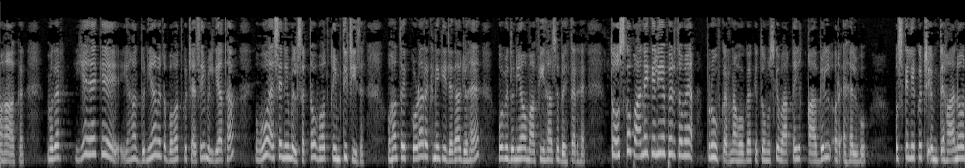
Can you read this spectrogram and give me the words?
وہاں آ کر مگر یہ ہے کہ یہاں دنیا میں تو بہت کچھ ایسے ہی مل گیا تھا وہ ایسے نہیں مل سکتا وہ بہت قیمتی چیز ہے وہاں تو ایک کوڑا رکھنے کی جگہ جو ہے وہ بھی دنیا و مافیہ سے بہتر ہے تو اس کو پانے کے لیے پھر تمہیں پروو کرنا ہوگا کہ تم اس کے واقعی قابل اور اہل ہو اس کے لیے کچھ امتحانوں اور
